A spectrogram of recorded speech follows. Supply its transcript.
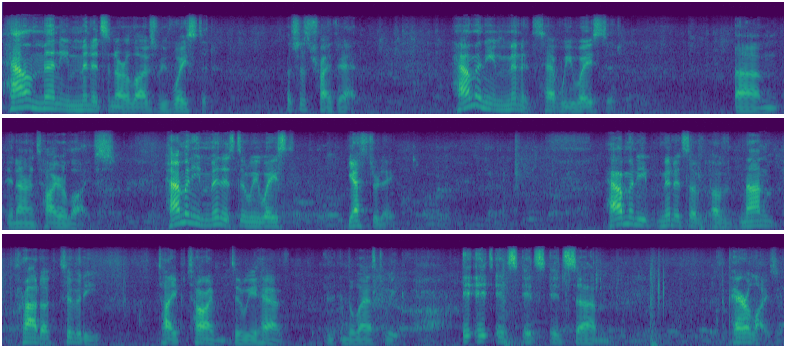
how many minutes in our lives we've wasted. Let's just try that. How many minutes have we wasted um, in our entire lives? How many minutes did we waste yesterday? How many minutes of, of non productivity type time did we have in, in the last week? It, it, it's it's, it's um, paralyzing.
